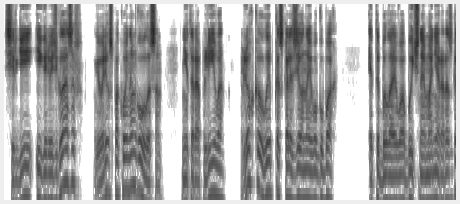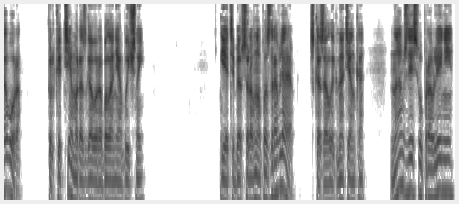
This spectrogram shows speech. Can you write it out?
Сергей Игоревич Глазов говорил спокойным голосом, неторопливо, легкая улыбка скользила на его губах. Это была его обычная манера разговора. Только тема разговора была необычной. «Я тебя все равно поздравляю», — сказал Игнатенко. «Нам здесь в управлении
